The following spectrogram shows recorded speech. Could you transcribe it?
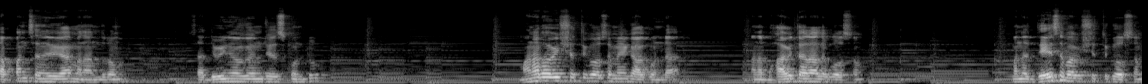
తప్పనిసరిగా మనందరం సద్వినియోగం చేసుకుంటూ మన భవిష్యత్తు కోసమే కాకుండా మన భావితరాల కోసం మన దేశ భవిష్యత్తు కోసం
